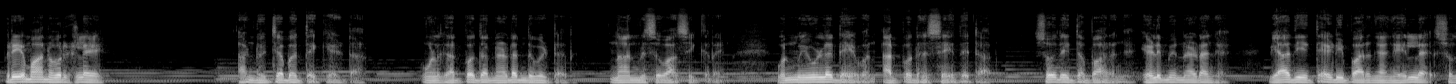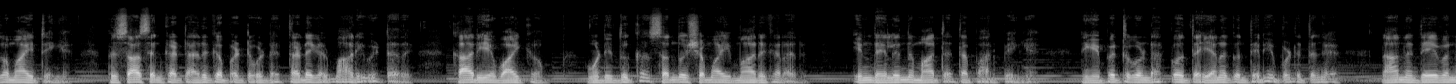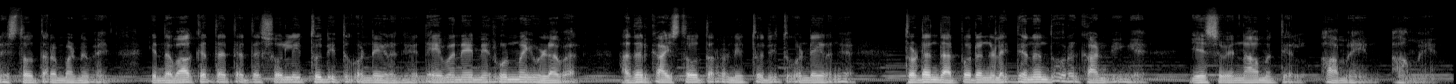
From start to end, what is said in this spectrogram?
பிரியமானவர்களே அன்று ஜெபத்தை கேட்டார். உங்களுக்கு அற்புதம் நடந்து விட்டது நான் விசுவாசிக்கிறேன். உண்மையுள்ள தேவன் அற்புதம் செய்துட்டார். சோதித்த பாருங்க எளிமை நடங்க. வியாதியை தேடி பாருங்க அங்கே இல்லை சுகமாயிட்டீங்க. பிசாசன் கட்ட அறுக்கப்பட்டு விட்டு தடைகள் மாறிவிட்டது. காரியம் வாய்க்கும். உங்களுடைய துக்கம் சந்தோஷமாய் மாறுகிறாரு இன்றையிலிருந்து மாற்றத்தை பார்ப்பீங்க. நீங்கள் பெற்றுக்கொண்ட அற்புதத்தை எனக்கும் தெரியப்படுத்துங்க. நான் தேவனை ஸ்தோத்திரம் பண்ணுவேன். இந்த வாக்கு தத்தத்தை சொல்லி துதித்து கொண்டே இருங்க. தேவனே நீர் உண்மை உள்ளவர். அதற்காய் ஸ்தோத்திரம் நீ துதித்து கொண்டே இருங்க. தொடர்ந்து அற்புதங்களை தினந்தோறும் காண்பீங்க. இயேசுவின் நாமத்தில். ஆமேன். ஆமேன்.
